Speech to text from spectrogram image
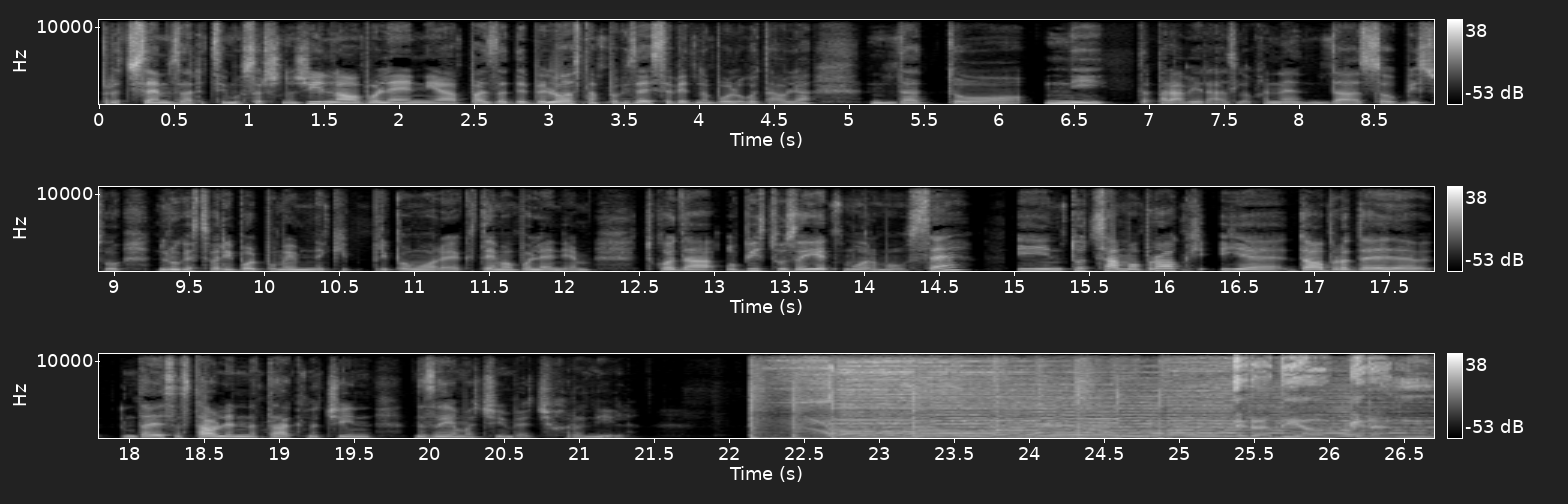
predvsem za recimo srčno-žilna obolenja, pa za debelost, ampak zdaj se vedno bolj ugotavlja, da to ni pravi razlog, ne? da so v bistvu druge stvari bolj pomembne, ki pripomorejo k tem obolenjem. Tako da v bistvu zajet moramo vse. In tudi sam obrok je dobro, da je, da je sestavljen na tak način, da zajema čim več hranil. Radio Kran.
